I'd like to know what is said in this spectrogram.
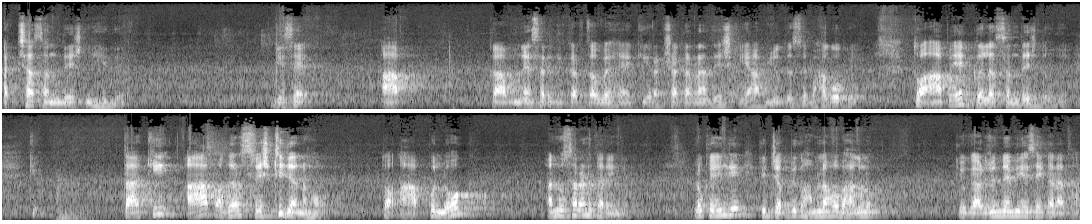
अच्छा संदेश नहीं दे जैसे आपका नैसर्गिक कर्तव्य है कि रक्षा करना देश की, आप युद्ध से भागोगे तो आप एक गलत संदेश दोगे कि ताकि आप अगर जन हो तो आपको लोग अनुसरण करेंगे। लोग कहेंगे कि जब भी को हमला हो, भाग लो, क्योंकि अर्जुन ने भी ऐसे ही करा था,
